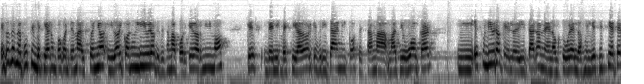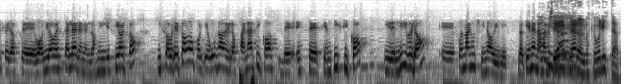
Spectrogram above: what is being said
Entonces me puse a investigar un poco el tema del sueño y doy con un libro que se llama ¿Por qué dormimos? que es del investigador que es británico, se llama Matthew Walker, y es un libro que lo editaron en octubre del 2017, pero se volvió bestseller en el 2018, y sobre todo porque uno de los fanáticos de este científico y del libro eh, fue Manu Ginóbili. ¿Lo tienen a Ah, Manu Sí, claro, el basquetbolista.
